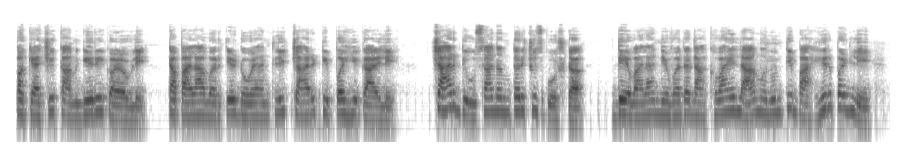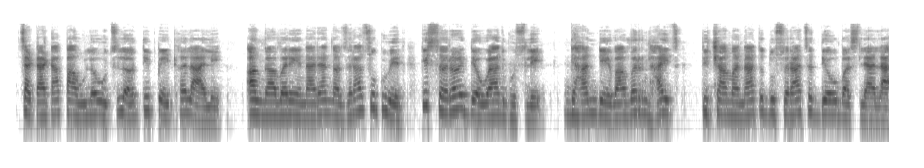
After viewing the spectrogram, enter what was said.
पक्याची कामगिरी कळवली. टपालावरती डोळ्यांतली चार टिपही गाळली. चार दिवसानंतरचीच गोष्ट. देवाला निवद दाखवायला म्हणून ती बाहेर पडली. चटाटा पावलं उचलत ती पेठला आली. अंगावर येणाऱ्या नजरा चुकवीत ती सरळ देवळात घुसली. ध्यान देवावर नाहीच तिच्या मनात दुसराच देव बसल्याला.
